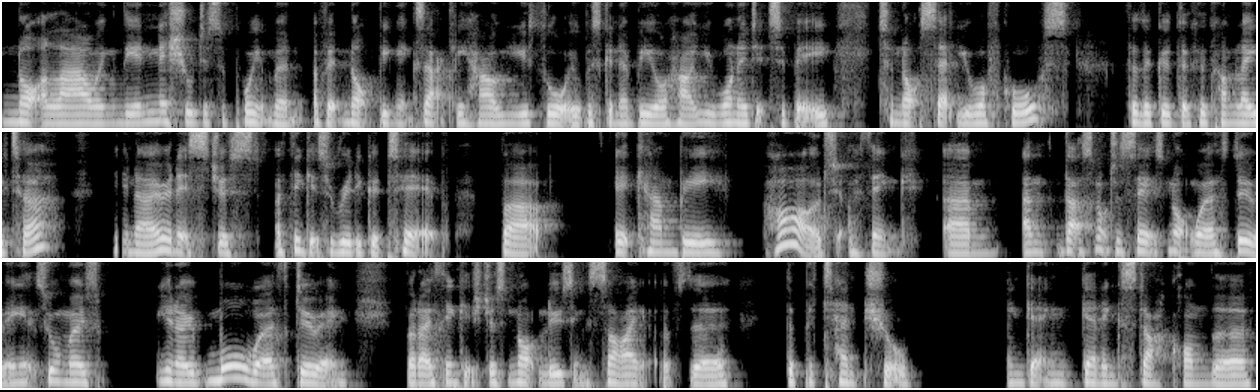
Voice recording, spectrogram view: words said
not allowing the initial disappointment of it not being exactly how you thought it was going to be or how you wanted it to be to not set you off course for the good that could come later you know? And it's just i think it's a really good tip but it can be hard i think. Um, and that's not to say it's not worth doing. It's almost you know more worth doing but i think it's just not losing sight of the the potential and getting getting stuck on the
